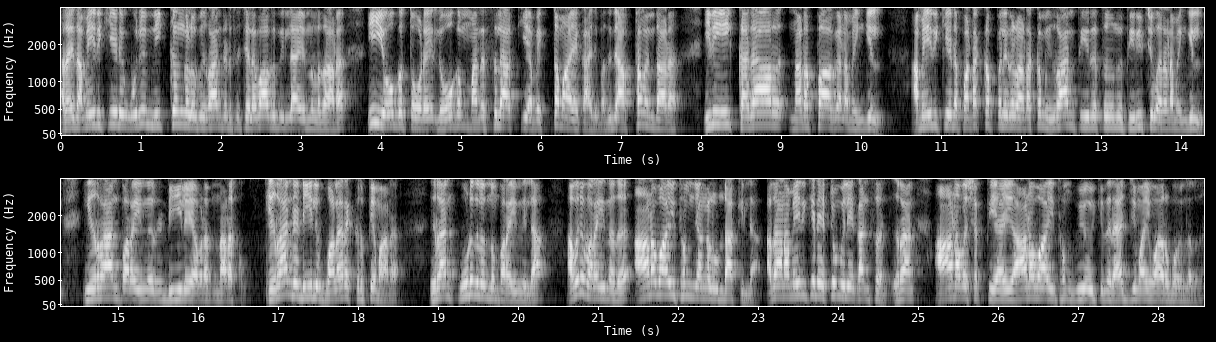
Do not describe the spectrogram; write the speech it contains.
അതായത് അമേരിക്കയുടെ ഒരു നീക്കങ്ങളും ഇറാന്റെ അടുത്ത് ചിലവാകുന്നില്ല എന്നുള്ളതാണ് ഈ യോഗത്തോടെ ലോകം മനസ്സിലാക്കിയ വ്യക്തമായ കാര്യം. അതിന്റെ അർത്ഥം എന്താണ്? ഇനി ഈ കരാർ നടപ്പാകണമെങ്കിൽ അമേരിക്കയുടെ പടക്കപ്പലുകൾ അടക്കം ഇറാൻ തീരത്ത് നിന്ന് തിരിച്ചു വരണമെങ്കിൽ ഇറാൻ പറയുന്ന ഒരു ഡീലേ അവിടെ നടക്കും. ഇറാന്റെ ഡീൽ വളരെ കൃത്യമാണ്. ഇറാൻ കൂടുതലൊന്നും പറയുന്നില്ല. അവർ പറയുന്നത് ആണവായുധം ഞങ്ങൾ ഉണ്ടാക്കില്ല. അതാണ് അമേരിക്കയുടെ ഏറ്റവും വലിയ കൺസേൺ ഇറാൻ ആണവശക്തിയായി ആണവായുധം ഉപയോഗിക്കുന്ന രാജ്യമായി മാറുമോ എന്നുള്ളത്.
